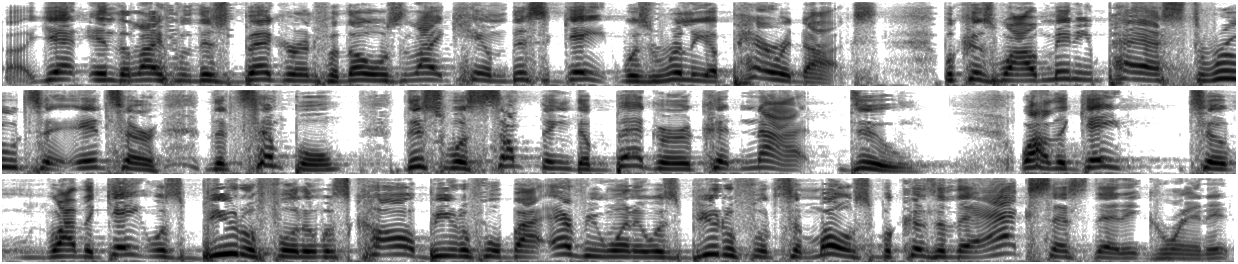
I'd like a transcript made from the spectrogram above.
Uh, yet, in the life of this beggar and for those like him, this gate was really a paradox because while many passed through to enter the temple, this was something the beggar could not do. While the gate to while the gate was beautiful and was called beautiful by everyone, it was beautiful to most because of the access that it granted.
